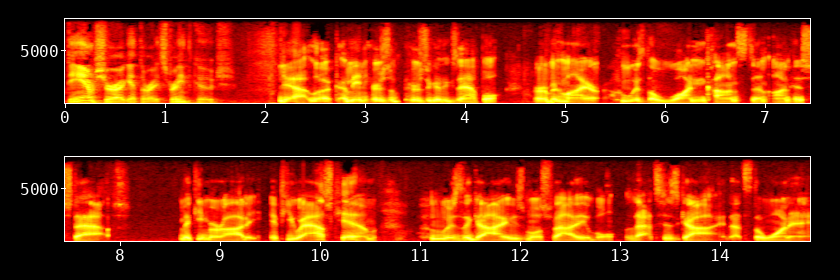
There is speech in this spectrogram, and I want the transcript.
damn sure I get the right strength coach. Yeah, look, I mean, here's a here's a good example. Urban Meyer, who is the one constant on his staffs? Mickey Marotti. If you ask him who is the guy who's most valuable, that's his guy. That's the 1A.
